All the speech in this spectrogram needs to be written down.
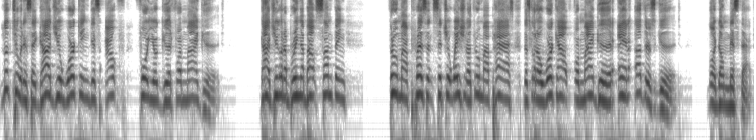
Look to it and say, God, you're working this out for your good, for my good. God, you're going to bring about something through my present situation or through my past that's going to work out for my good and others' good. Lord, don't miss that.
